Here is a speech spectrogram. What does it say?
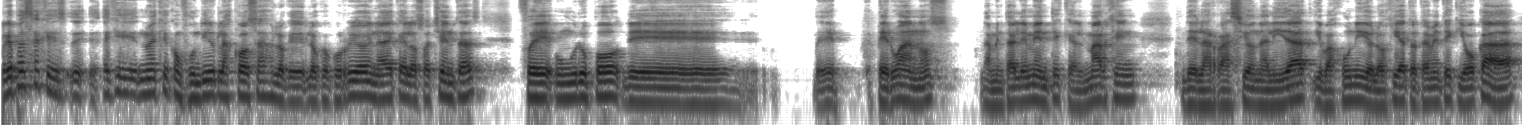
Lo que pasa es que, eh, que no hay que confundir las cosas. Lo que, ocurrió en la década de los 80 fue un grupo de, peruanos, lamentablemente, que al margen de la racionalidad y bajo una ideología totalmente equivocada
